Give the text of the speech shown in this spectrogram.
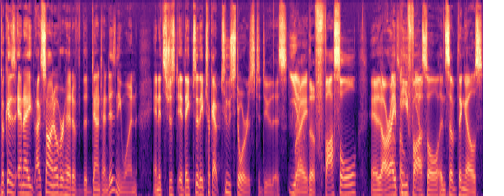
because and I, I saw an overhead of the downtown disney one and it's just they they took out two stores to do this Yeah. Right. the fossil uh, rip Fossil, fossil, yeah. and something else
